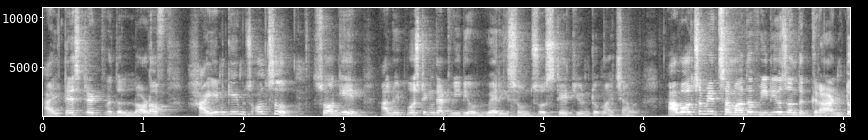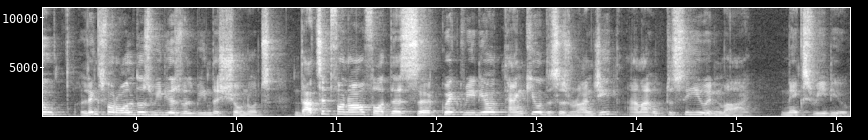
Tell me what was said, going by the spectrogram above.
I'll test it with a lot of high-end games also. So again, I'll be posting that video very soon. So stay tuned to my channel. I've also made some other videos on the Grand 2. Links for all those videos will be in the show notes. That's it for now for this uh, quick video. Thank you. This is Ranjit and I hope to see you in my next video.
